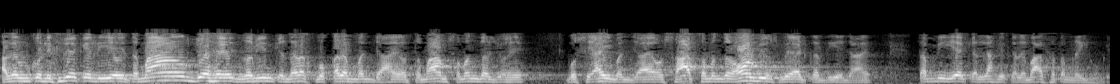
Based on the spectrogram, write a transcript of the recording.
اگر ان کو لکھنے کے لیے تمام جو ہے زمین کے درخت وہ قلم بن جائے اور تمام سمندر جو ہے وہ سیاہی بن جائے اور سات سمندر اور بھی اس میں ایڈ کر دیے جائیں، تب بھی یہ کہ اللہ کے کلمات ختم نہیں ہوں گے۔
